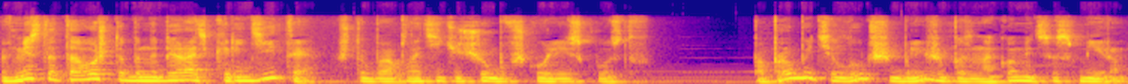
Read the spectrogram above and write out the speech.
Вместо того, чтобы набирать кредиты, чтобы оплатить учебу в школе искусств, попробуйте лучше ближе познакомиться с миром,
